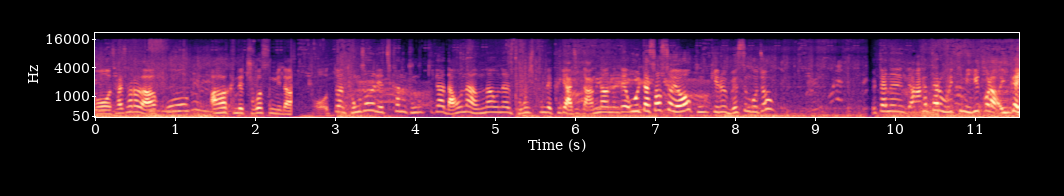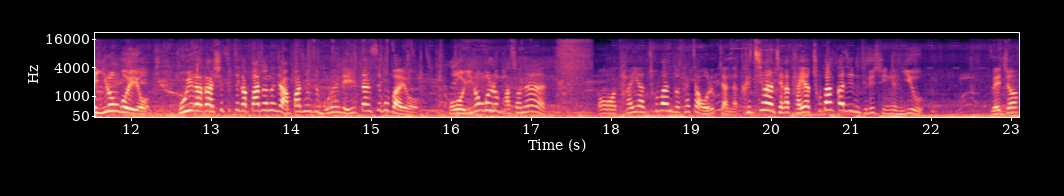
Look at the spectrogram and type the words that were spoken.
어 잘 살아나왔고. 아 근데 죽었습니다. 어, 또한 동선을 예측하는 궁극기가 나오나 안 나오나를 보고 싶은데 그게 아직 안 나왔는데 오 일단 썼어요 궁극기를. 왜 쓴 거죠? 일단은 한타로 우리 팀이 이길 거라 그러니까 이런 거예요. 모이라가 시프트가 빠졌는지 안 빠졌는지 모르는데 일단 쓰고 봐요. 어 이런 걸로 봐서는 어 다이아 초반도 살짝 어렵지 않나. 그치만 제가 다이아 초반까지는 드릴 수 있는 이유. 왜죠?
